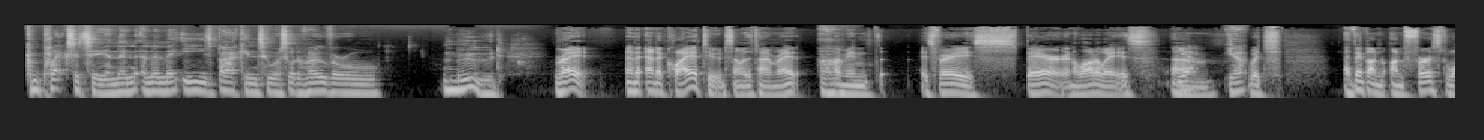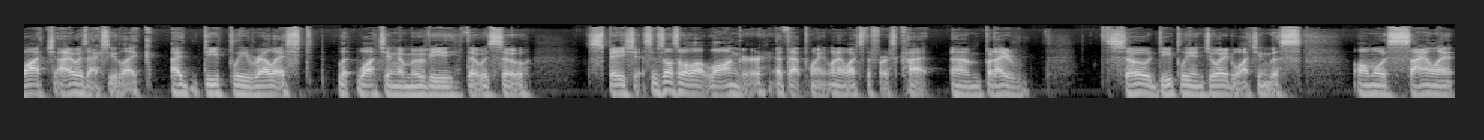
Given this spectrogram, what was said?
complexity and then and then they ease back into a sort of overall mood Right. And, and a quietude some of the time, right? I uh-huh. mean, th- it's very spare in a lot of ways. Um, Yeah. Which I think on, on first watch, I was actually like, I deeply relished watching a movie that was so spacious. It was also a lot longer at that point when I watched the first cut. Um, but I so deeply enjoyed watching this almost silent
